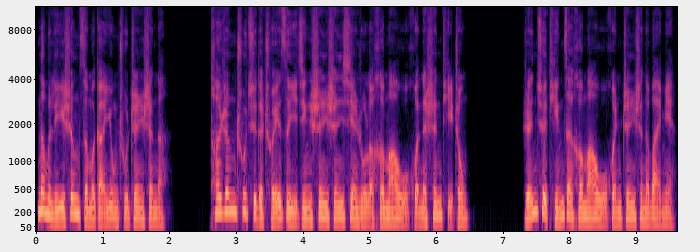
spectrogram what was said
那么李胜怎么敢用出真身呢？他扔出去的锤子已经深深陷入了河马武魂的身体中，人却停在河马武魂真身的外面。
